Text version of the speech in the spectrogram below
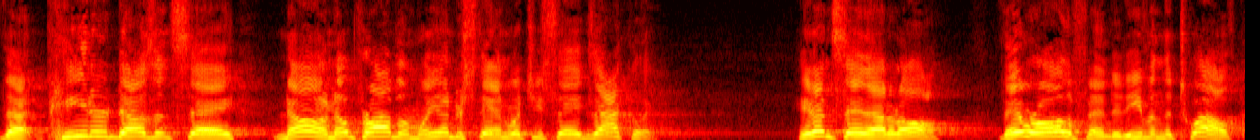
that Peter doesn't say, No, no problem. We understand what you say exactly. He doesn't say that at all. They were all offended, even the 12.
